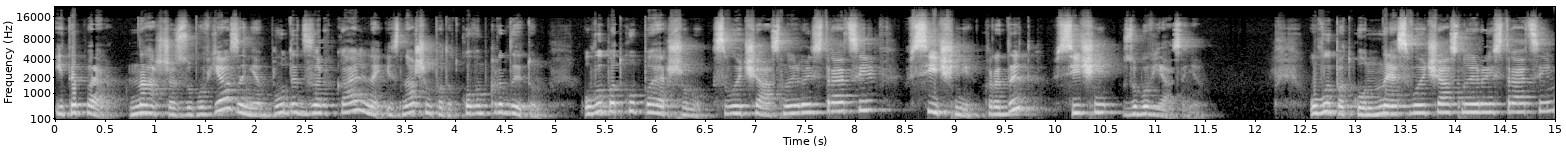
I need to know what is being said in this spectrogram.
І тепер наше зобов'язання буде дзеркальне із нашим податковим кредитом. У випадку першому своєчасної реєстрації в січні кредит, в січні зобов'язання. У випадку несвоєчасної реєстрації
